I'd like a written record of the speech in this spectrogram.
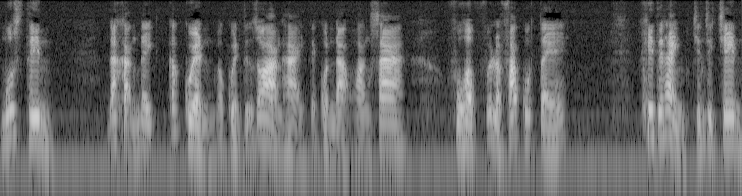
Mustin đã khẳng định các quyền và quyền tự do hàng hải tại quần đảo Hoàng Sa phù hợp với luật pháp quốc tế. Khi tiến hành chiến dịch trên,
